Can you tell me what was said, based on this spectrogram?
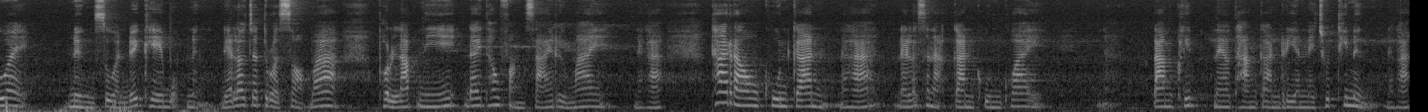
ด้วย 1 ส่วนด้วย k บวก 1 เดี๋ยวเราจะตรวจสอบว่าผลลัพธ์นี้ได้เท่าฝั่งซ้ายหรือไม่นะคะถ้าเราคูณกันนะคะในลักษณะการคูณไขว้ ตามคลิปแนวทางการเรียนในชุดที่1นะคะ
